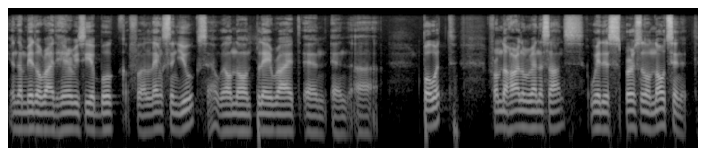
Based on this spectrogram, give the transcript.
In the middle right here, we see a book of uh, Langston Hughes, a well-known playwright and, and uh, poet from the Harlem Renaissance with his personal notes in it.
